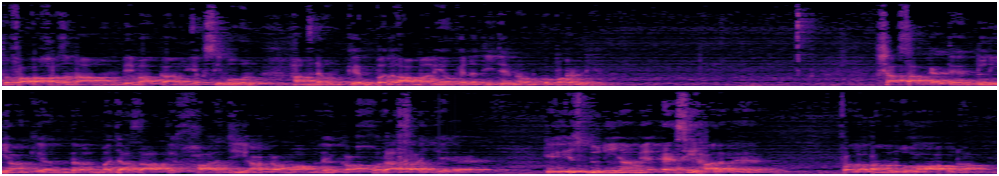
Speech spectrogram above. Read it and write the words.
تو فاخذناهم بما كانوا يكسبون۔ ہم نے ان کے بدعمالیوں کے نتیجے میں ان کو پکڑ لیا۔ شاہ صاحب کہتے ہیں، دنیا کے اندر مجازات خارجیہ کا معاملے کا خلاصہ یہ ہے کہ اس دنیا میں ایسی حالت ہے فل امر ہا ہونا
